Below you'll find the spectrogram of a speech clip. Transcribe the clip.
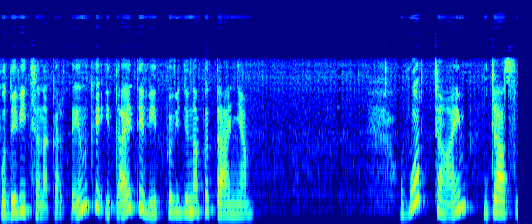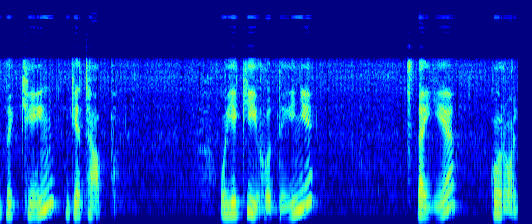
Подивіться на картинки і дайте відповіді на питання. What time does the king get up? У якій годині встає король?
